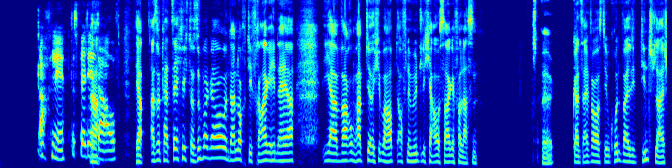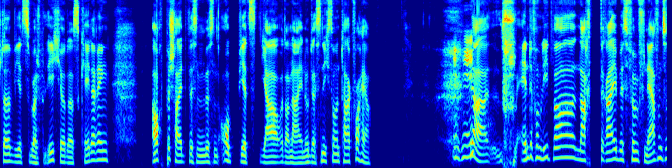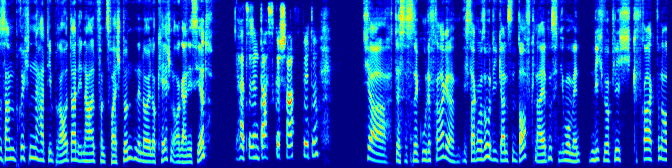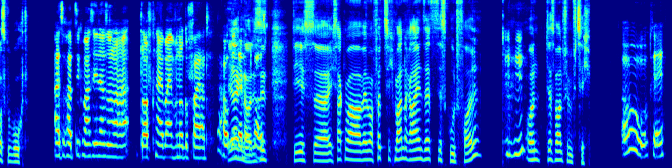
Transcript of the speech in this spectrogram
Ach nee, das fällt dir Ah. da auf. Ja, also tatsächlich der Supergau und dann noch die Frage hinterher, ja, warum habt ihr euch überhaupt auf eine mündliche Aussage verlassen? Äh, ganz einfach aus dem Grund, weil die Dienstleister, wie jetzt zum Beispiel ich oder das Catering, auch Bescheid wissen müssen, ob jetzt ja oder nein und das nicht so einen Tag vorher. Mhm. Ja, Ende vom Lied war, nach drei bis fünf Nervenzusammenbrüchen hat die Braut dann innerhalb von zwei Stunden eine neue Location organisiert. Wie hat sie denn das geschafft, bitte? Tja, das ist eine gute Frage. Ich sag mal so, die ganzen Dorfkneipen sind im Moment nicht wirklich gefragt und ausgebucht. Also hat sie quasi in so einer Dorfkneipe einfach nur gefeiert. Ja, genau. Das ist, die ist, äh, ich sag mal, wenn man 40 Mann reinsetzt, ist gut voll. Mhm. Und das waren 50. Oh, okay.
